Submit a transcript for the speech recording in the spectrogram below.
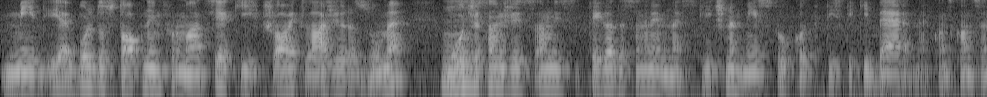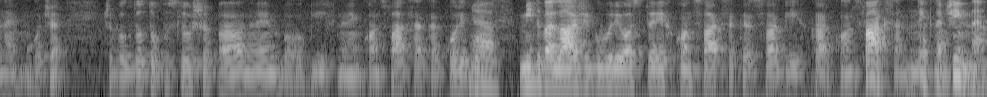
medije, bolj dostopne informacije, ki jih človek lažje razume. Mhm. Mogoče sem že sam iz tega, da so vem, na sličnem mestu kot tisti, ki bere. Ne, konc konca, ne, mogoče, če bo kdo to poslušal, pa ne vem, bo glih, ne vem, konc faksa, karkoli bo. Ja, Mi dva lažje govoriva o stvareh konc faksa, ker sva glih kar konc faksa na nek tako, način. Ne. ja.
